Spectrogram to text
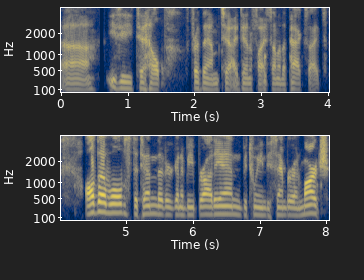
uh, easy to help for them to identify some of the pack sites. All the wolves, the 10 that are going to be brought in between December and March,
